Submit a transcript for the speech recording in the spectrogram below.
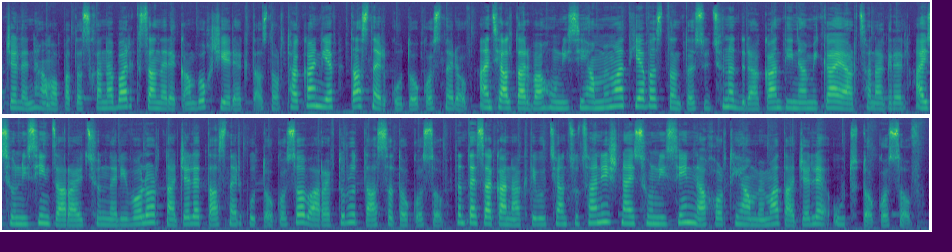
աճել են համապատասխանաբար 23.3% եւ 12%-ներով։ Անցյալ տարվա հունիսի համեմատ եւս տնտեսությունը դրական դինամիկա է արձանագրել։ Այս հունիսին Արտաքին ծառայությունների ոլորտն աճել է 12%-ով, առևտուրը 10%-ով։ Տնտեսական ակտիվության ցուցանիշն այս հունիսին նախորդի համեմատ աճել է 8%-ով։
